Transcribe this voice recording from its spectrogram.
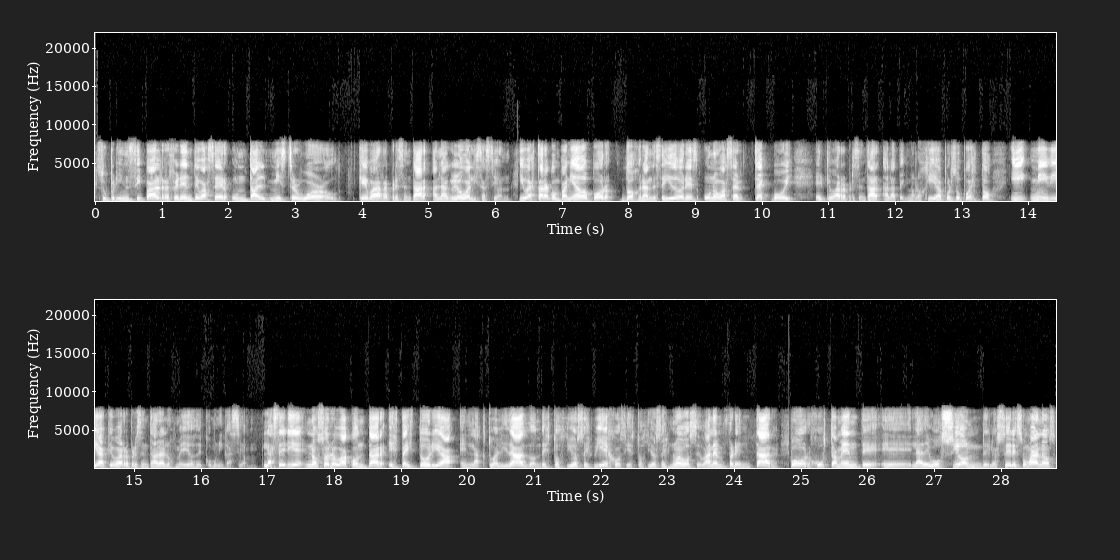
Su principal referente va a ser un tal Mr. World, que va a representar a la globalización y va a estar acompañado por dos grandes seguidores. Uno va a ser Tech Boy, el que va a representar a la tecnología, por supuesto, y Media, que va a representar a los medios de comunicación. La serie no solo va a contar esta historia en la actualidad, donde estos dioses viejos y estos dioses nuevos se van a enfrentar por justamente eh, la devoción de los seres humanos,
